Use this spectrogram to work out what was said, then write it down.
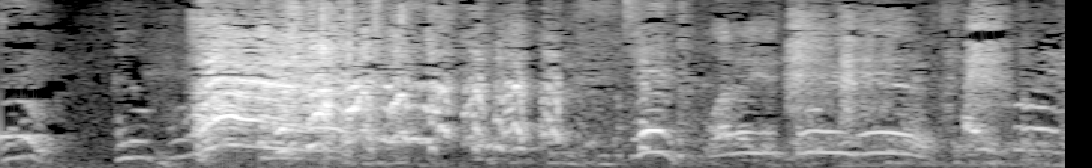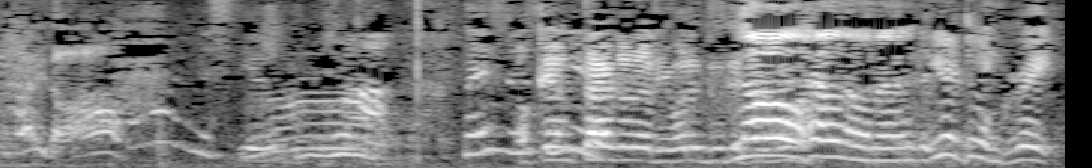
sir. Hello po. sir, What are you doing here? Hi, dog. I missed you. Nice to Okay, see I'm you. tired already. You want to do this? No, again? hell no, man. You're doing great.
